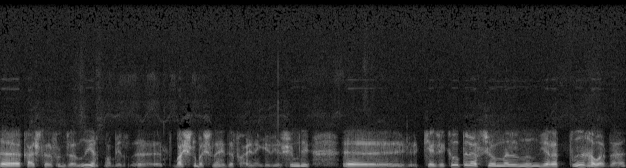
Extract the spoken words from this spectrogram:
e, karşı tarafın canını yakma bir e, başlı başına hedef haline geliyor. Şimdi e, KCK operasyonlarının yarattığı havada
